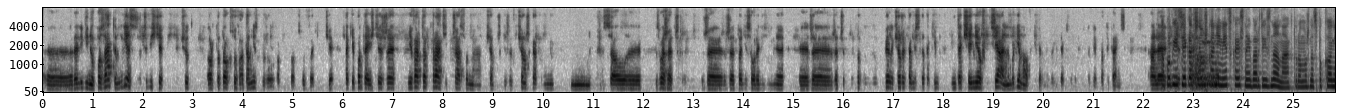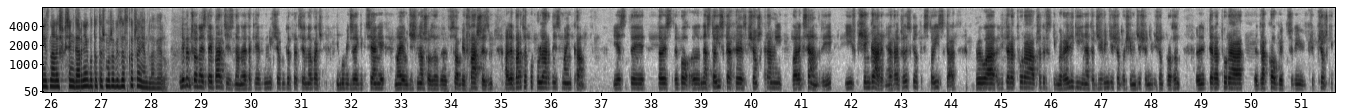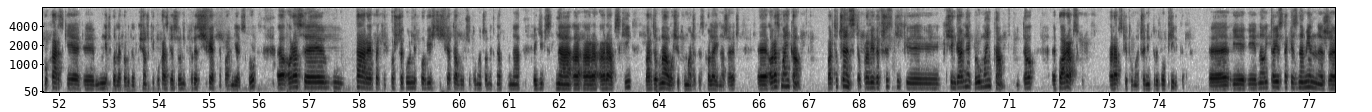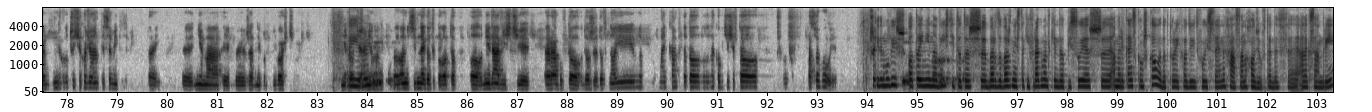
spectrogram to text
religijną. Poza tym jest rzeczywiście wśród ortodoksów, a tam jest dużo ortodoksów w Egipcie, takie podejście, że nie warto tracić czasu na książki, że w książkach mm, mm, są e, złe rzeczy, że, że to nie są religijne że, rzeczy. To, wiele książek tam jest na takim indeksie nieoficjalnym, bo nie ma oficjalnego indeksu, tak jak watykański. Ale A powiedz, jaka książka niemiecka jest najbardziej znana, którą można spokojnie znaleźć w księgarniach, bo to też może być zaskoczeniem dla wielu. Nie wiem, czy ona jest najbardziej znana. Ja tak jakbym nie chciałbym deprecjonować i mówić, że Egipcjanie mają gdzieś noszą w sobie faszyzm, ale bardzo popularny jest Mein Kampf. Jest, y, to jest, bo y, na stoiskach y, z książkami w Aleksandrii i w księgarniach, ale przede wszystkim na tych stoiskach była literatura przede wszystkim religijna, to 90, 80, 90%, literatura dla kobiet, czyli książki kucharskie, y, nie tylko dla kobiet, ale książki kucharskie są niektóre świetne po angielsku, e, oraz e, parę takich poszczególnych powieści światowych przetłumaczonych na, na, egipski, na arabski. Bardzo mało się tłumaczy, to jest kolejna rzecz. E, oraz Mein Kampf. Bardzo często, prawie we wszystkich e, księgarniach był Mein Kampf i to po arabsku. Arabskie tłumaczenie, których było kilka. E, i, i, no i to jest takie znamienne, że oczywiście chodzi o antysemityzm. Tutaj e, nie ma jakby żadnej wątpliwości. Nie chodzi Jeżeli- ani o, o nic innego, tylko o to, o nienawiść e, Arabów do, do Żydów. No i no, Mein Kampf no to znakomicie się w to wpasowuje. Kiedy mówisz o tej nienawiści, to też bardzo ważny jest taki fragment, kiedy opisujesz y, amerykańską szkołę, do której chodzi twój syn, Hasan, chodził wtedy w y, Aleksandrii.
